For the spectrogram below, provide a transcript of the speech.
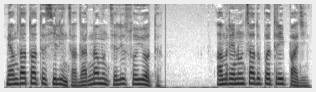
Mi-am dat toată silința, dar n-am înțeles o iotă. Am renunțat după trei pagini.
